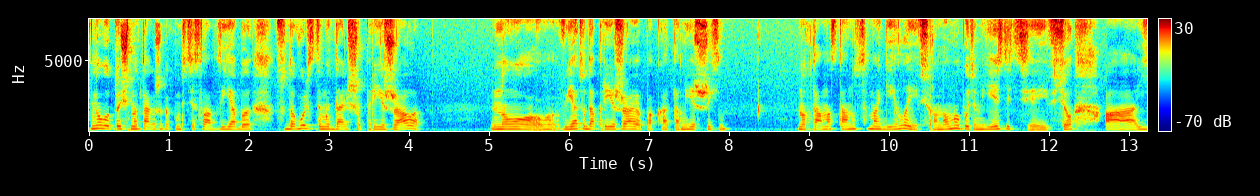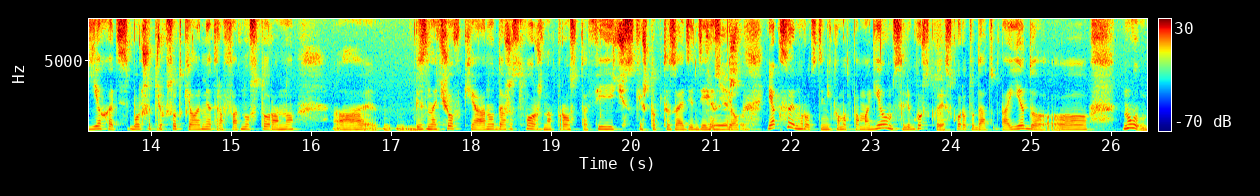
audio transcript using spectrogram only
Ну, вот точно так же, как Мстислав. Я бы с удовольствием и дальше приезжала, но я туда приезжаю, пока там есть жизнь. Но там останутся могилы, и все равно мы будем ездить, и все. А ехать больше 300 километров в одну сторону э, без ночевки, оно даже сложно просто физически, чтобы ты за один день Конечно. успел. Я к своим родственникам вот по могилам Солигорску, я скоро туда тут поеду. Э, ну,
